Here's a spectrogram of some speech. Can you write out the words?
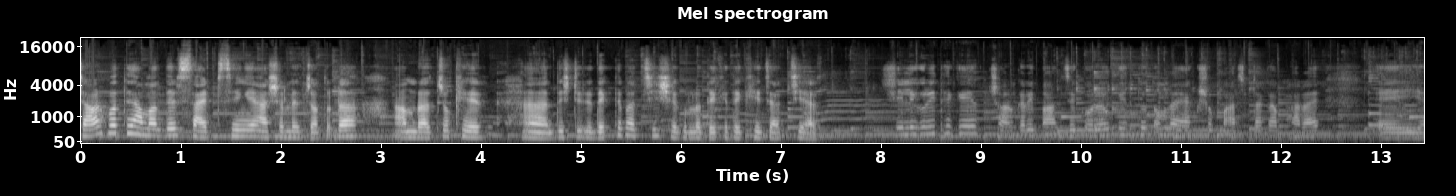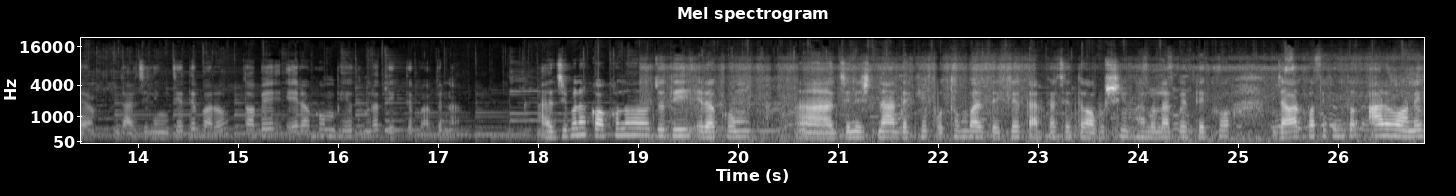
যাওয়ার পথে আমাদের সাইট সিংয়ে আসলে যতটা আমরা চোখের হ্যাঁ, দৃষ্টিতে দেখতে পাচ্ছি সেগুলো দেখে দেখে যাচ্ছি। আর শিলিগুড়ি থেকে সরকারি বাসে করেও কিন্তু তোমরা একশো পাঁচ টাকা ভাড়ায় এই দার্জিলিং যেতে পারো। তবে এরকম ভিউ তোমরা দেখতে পাবে না। আর জীবনে কখনো যদি এরকম জিনিস না দেখে প্রথমবার দেখলে তার কাছে তো অবশ্যই ভালো লাগবে। দেখো, যাওয়ার পথে কিন্তু আরও অনেক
